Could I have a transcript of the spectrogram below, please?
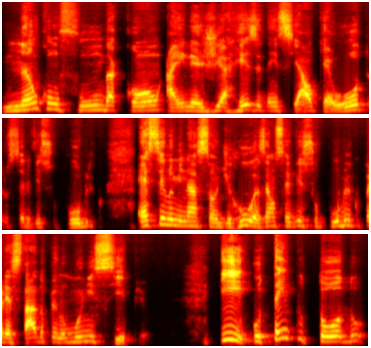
não confunda com a energia residencial, que é outro serviço público. Essa iluminação de ruas é um serviço público prestado pelo município. E o tempo todo,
